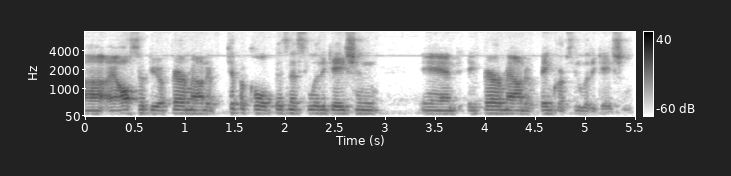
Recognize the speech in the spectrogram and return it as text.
Uh, I also do a fair amount of typical business litigation and a fair amount of bankruptcy litigation.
